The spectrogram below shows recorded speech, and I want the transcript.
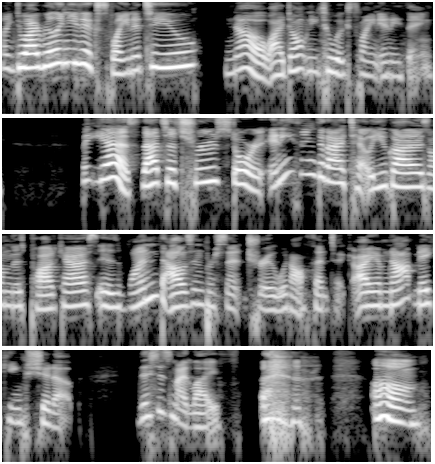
Like, do I really need to explain it to you? No, I don't need to explain anything. But yes, that's a true story. Anything that I tell you guys on this podcast is 1000% true and authentic. I am not making shit up. This is my life. um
